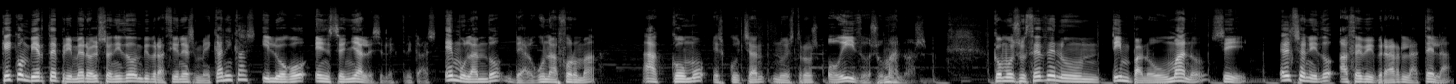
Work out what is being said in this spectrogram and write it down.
que convierte primero el sonido en vibraciones mecánicas y luego en señales eléctricas, emulando de alguna forma a cómo escuchan nuestros oídos humanos. Como sucede en un tímpano humano, sí, el sonido hace vibrar la tela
